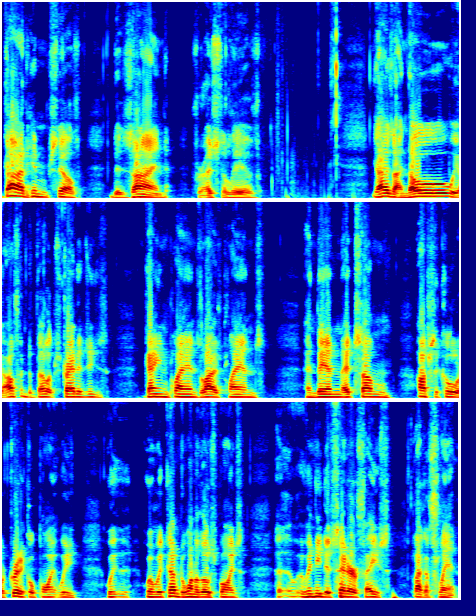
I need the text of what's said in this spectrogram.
God Himself designed for us to live. Guys, I know we often develop strategies, game plans, life plans, and then at some obstacle or critical point, we, we when we come to one of those points, uh, we need to set our face like a flint.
